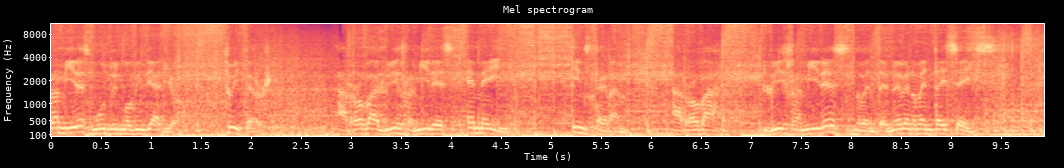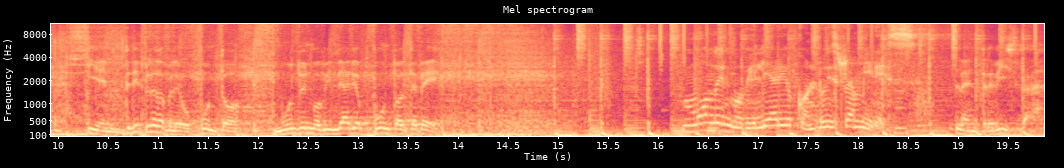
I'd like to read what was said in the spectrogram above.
Ramírez Mundo Inmobiliario. Twitter arroba Luis Ramírez MI. Instagram, arroba Luis Ramírez 9996. Y en www.mundoinmobiliario.tv. Mundo Inmobiliario con Luis Ramírez. La entrevista.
